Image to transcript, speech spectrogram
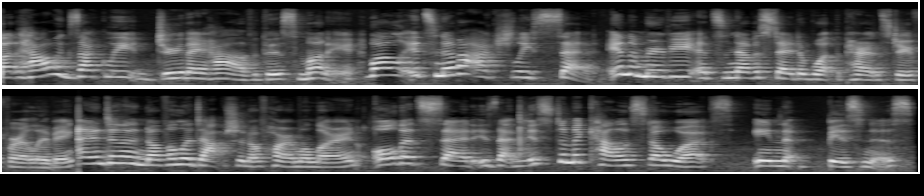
But how exactly do they have this money? Well, it's never actually said. In the movie, it's never stated what the parents do for a living. And in the novel adaptation of Home Alone, all that's said is that Mr. McCallister works in business,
